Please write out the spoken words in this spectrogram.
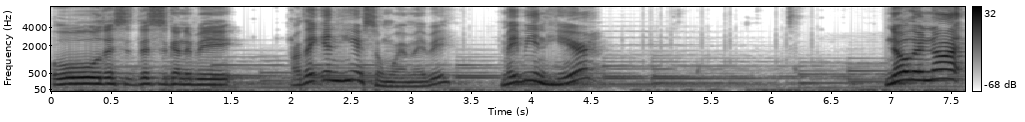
Oh, this is this is gonna be. Are they in here somewhere? Maybe. Maybe in here. No, they're not.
